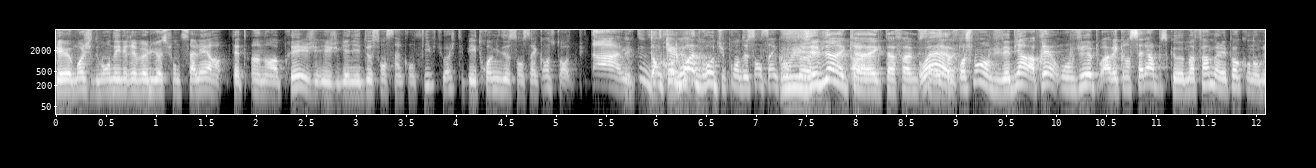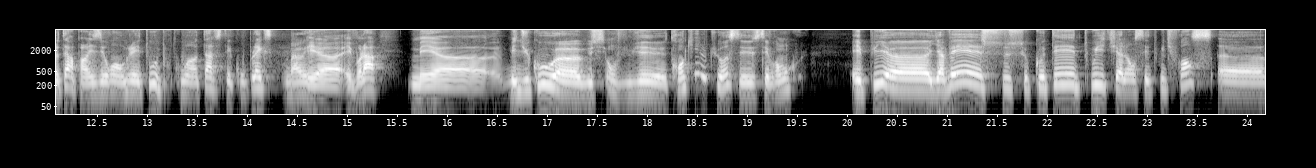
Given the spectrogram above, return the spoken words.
Moi, j'ai demandé une réévaluation de salaire peut-être un an après, j'ai gagné 250 livres, tu vois. J'étais payé 3250. J'étais en mode, Mais putain, dans boîte, bien. gros, tu prends 250 Vous euh, vivez bien avec, ah. avec ta femme Ouais, franchement, on vivait bien. Après, on vivait avec un salaire parce que ma femme, à l'époque, en Angleterre, parlait zéro anglais et tout. Pour trouver un taf, c'était complexe. Bah oui. Et, euh, et voilà. Mais, euh, mais du coup, euh, on vivait tranquille, tu vois, c'était vraiment cool. Et puis, euh, il y avait ce, ce côté Twitch, a lancé Twitch France. euh,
